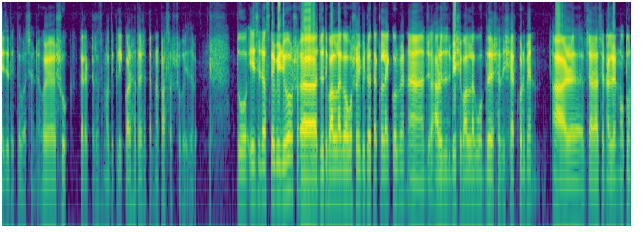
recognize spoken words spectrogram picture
এই যে দেখতে পাচ্ছেন সুখ ক্যারেক্টারের মধ্যে ক্লিক করার সাথে সাথে আপনার পাসওয়ার্ড শো হয়ে যাবে। তো এই ছিল আজকের ভিডিও যদি ভালো লাগে অবশ্যই ভিডিওতে একটা লাইক করবেন আরও যদি বেশি ভালো লাগে বন্ধুদের সাথে শেয়ার করবেন, আর যারা চ্যানেলের নতুন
